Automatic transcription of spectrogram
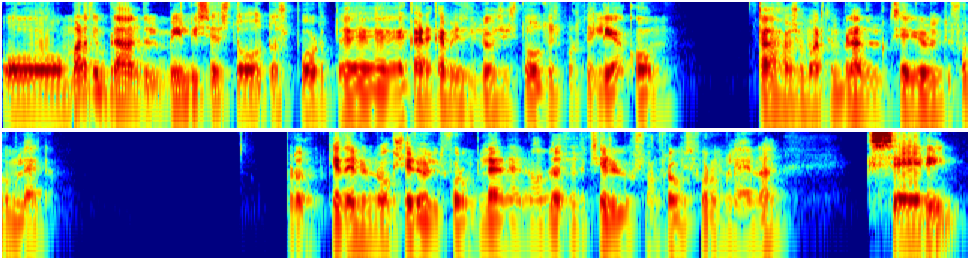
Ο Μάρτιν Μπράντλ μίλησε στο Autosport, ε, έκανε κάποιες δηλώσεις στο autosport.com. Καταρχάς ο Μάρτιν Μπράντλ ξέρει όλη τη Φόρμουλα 1. Πρώτον, και δεν εννοώ ξέρει όλη τη Φόρμουλα 1 εννοώντας ότι ξέρει όλους τους ανθρώπους της Φόρμουλα 1. Ξέρει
